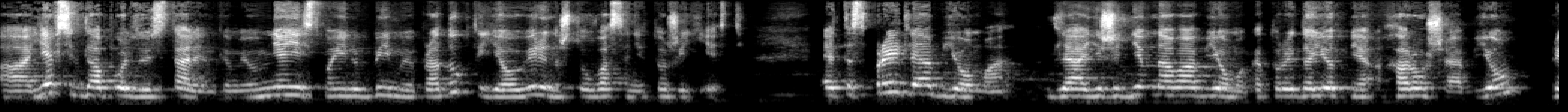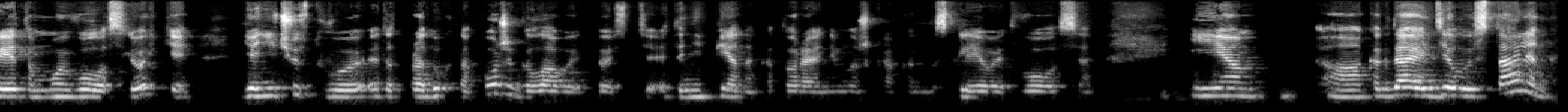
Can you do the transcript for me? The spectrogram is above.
А, я всегда пользуюсь стайлингами. У меня есть мои любимые продукты, я уверена, что у вас они тоже есть. Это спрей для объема, для ежедневного объема, который дает мне хороший объем, при этом мой волос легкий. Я не чувствую этот продукт на коже головы, то есть это не пена, которая немножко как бы склеивает волосы. И а, когда я делаю стайлинг,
